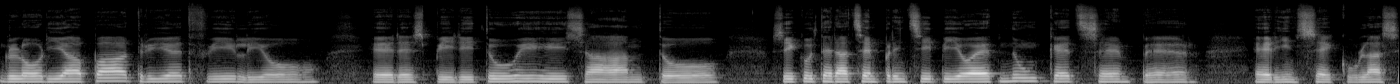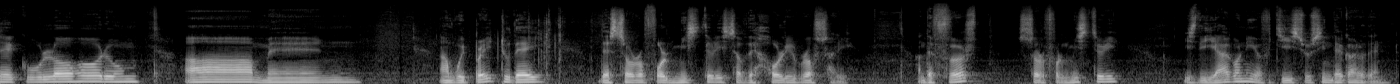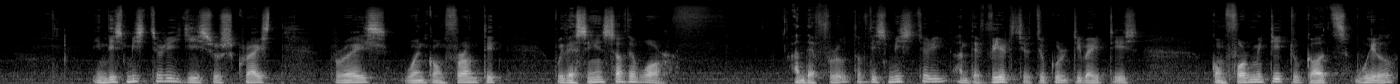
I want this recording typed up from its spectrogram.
Gloria Patri et Filio et Spiritui Sancto, sicut erat in principio et nunc et semper, et in saecula saeculorum. Amen. And we pray today the sorrowful mysteries of the Holy Rosary. And the first sorrowful mystery is the agony of Jesus in the garden. In this mystery, Jesus Christ prays when confronted with the sins of the world. And the fruit of this mystery and the virtue to cultivate is conformity to God's will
